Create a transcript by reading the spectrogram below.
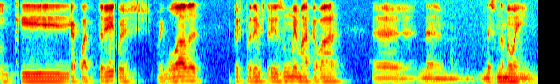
em que há 4-3, depois uma igualada, e depois perdemos 3-1 mesmo a acabar uh, na, na, segunda mão em,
